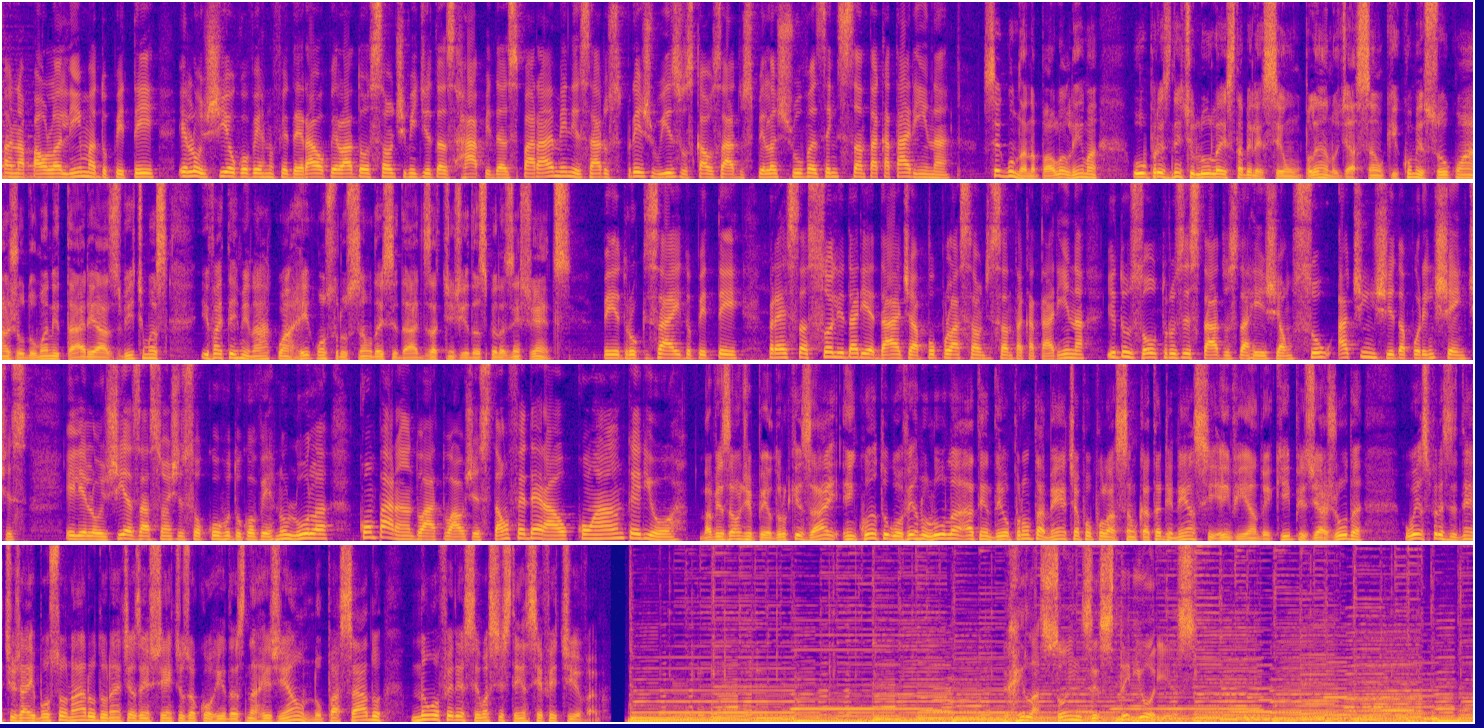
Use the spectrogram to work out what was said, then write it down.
Ana Paula Lima, do PT, elogia o governo federal pela adoção de medidas rápidas para amenizar os prejuízos causados pelas chuvas em Santa Catarina. Segundo Ana Paula Lima, o presidente Lula estabeleceu um plano de ação que começou com a ajuda humanitária às vítimas e vai terminar com a reconstrução das cidades atingidas pelas enchentes. Pedro Xai, do PT, presta solidariedade à população de Santa Catarina e dos outros estados da região sul atingida por enchentes. Ele elogia as ações de socorro do governo Lula, comparando a atual gestão federal com a anterior. Na visão de Pedro Kizai, enquanto o governo Lula atendeu prontamente a população catarinense enviando equipes de ajuda, o ex-presidente Jair Bolsonaro, durante as enchentes ocorridas na região no passado, não ofereceu assistência efetiva. Relações Exteriores.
